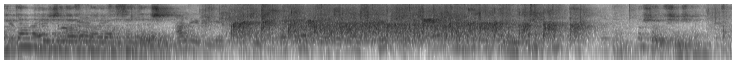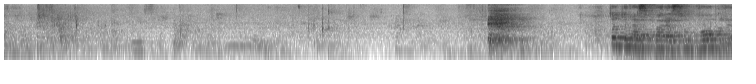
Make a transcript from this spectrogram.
witamy jeszcze raz bardzo serdecznie. Proszę usiąść. To teraz parę słów w ogóle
